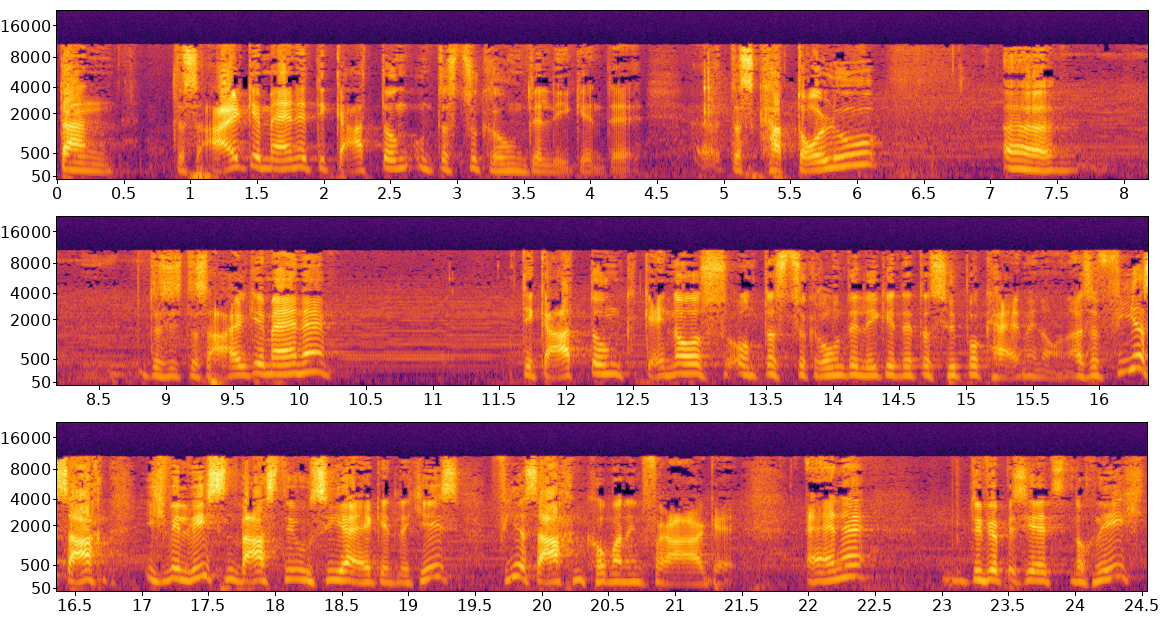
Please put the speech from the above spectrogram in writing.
dann das Allgemeine, die Gattung und das zugrunde liegende. Das Katolu, äh, das ist das Allgemeine, die Gattung Genos und das zugrunde liegende, das Hypokaimenon. Also vier Sachen. Ich will wissen, was die Usia eigentlich ist. Vier Sachen kommen in Frage. Eine, die wir bis jetzt noch nicht,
